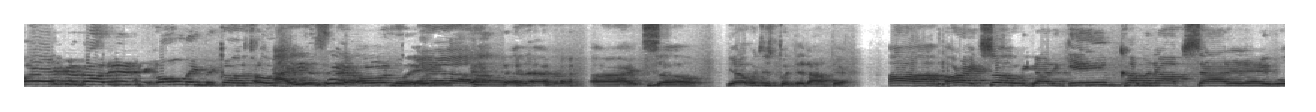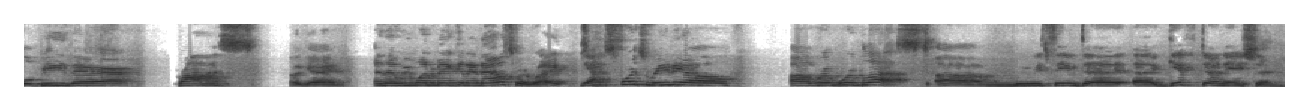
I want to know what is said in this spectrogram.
I got in only because oh, I didn't say only. Yeah, whatever. All right, so yeah, we're just putting it out there. Um, all right, so we got a game coming up Saturday. We'll be there. Promise. Okay, and then we want to make an announcement, right? Yeah. Teen Sports Radio Uh, we're, we're blessed. Um, We received a, a gift donation.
